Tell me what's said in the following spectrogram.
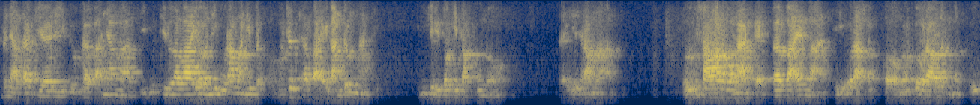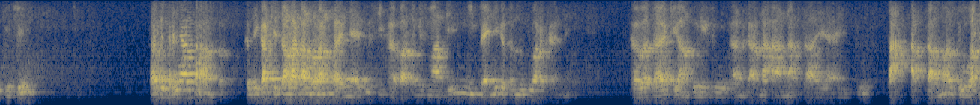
Ternyata di hari itu bapaknya mati. Itu di lelayon itu ramah itu. Kemudian bapaknya kandung mati. Ini cerita kita kuno. Saya ramah. Itu salah ngomong akeh. Bapaknya mati, orang sekolah, orang metu, Tapi ternyata Ketika disalahkan orang banyak itu si bapak yang mati ini ketemu keluarganya. Bahwa saya diampuni Tuhan karena anak saya itu taat sama Tuhan.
